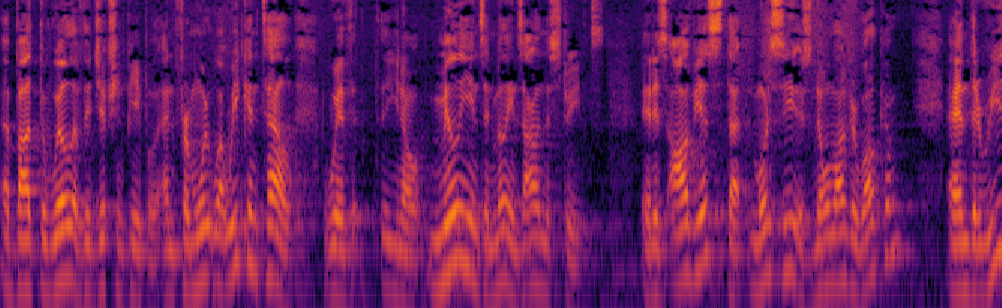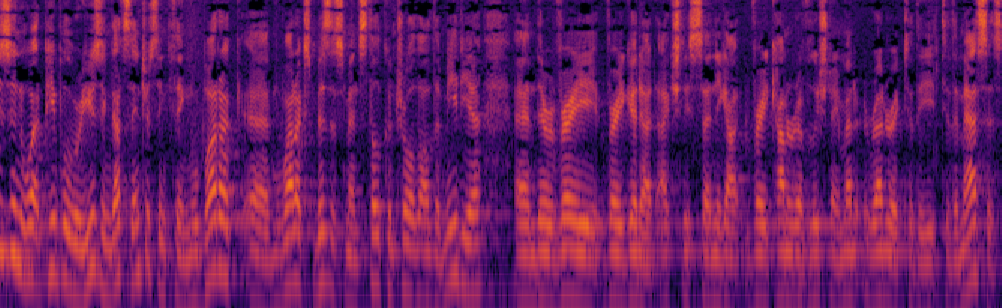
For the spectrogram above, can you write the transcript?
about the will of the Egyptian people. And from what we can tell with you know, millions and millions out on the streets, it is obvious that Morsi is no longer welcome and the reason what people were using, that's the interesting thing. Mubarak, uh, Mubarak's businessmen still controlled all the media, and they were very, very good at actually sending out very counter-revolutionary rhetoric to the, to the masses.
